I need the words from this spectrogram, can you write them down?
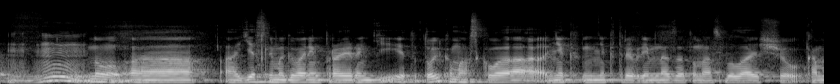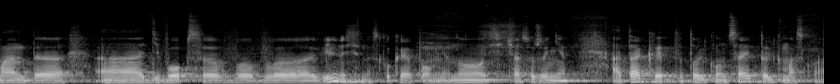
Мгм. Ну, а, А если мы говорим про R&D, это только Москва. Нек- некоторое время назад у нас была еще команда а, DevOps в, в Вильнюсе, насколько я помню, но сейчас уже нет. А так это только он-сайт, только Москва.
